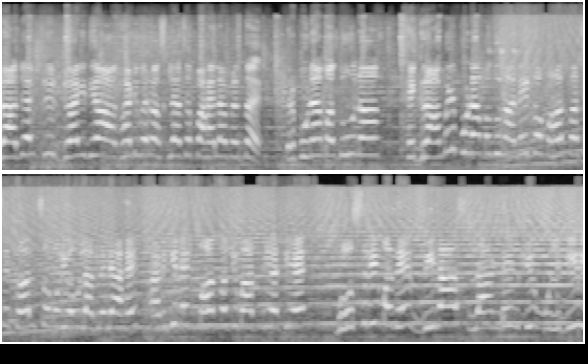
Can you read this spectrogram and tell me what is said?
राजश्री जैद ह्या आघाडीवर असल्याचं पाहायला मिळत आहे तर पुण्यामधून हे ग्रामीण पुण्यामधून अनेक महत्त्वाचे कल समोर येऊ लागलेले आहेत. आणखीन एक महत्वाची बातमी येते भोसरीमध्ये विलास लांडेंची मुलगी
